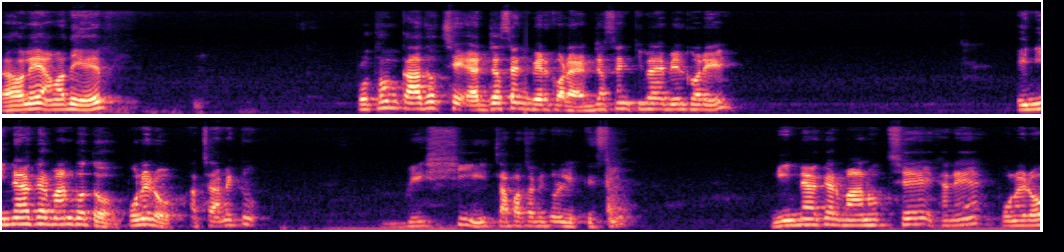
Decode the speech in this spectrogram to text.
তাহলে আমাদের প্রথম কাজ হচ্ছে অ্যাডজাসেন্ট বের করা। অ্যাডজাসেন্ট কীভাবে বের করে? এই নির্ণায়কের মান কত? পনেরো। আচ্ছা আমি একটু বেশি চাপাচাপি করে লিখতেছি। নির্ণায়কের মান হচ্ছে এখানে পনেরো।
